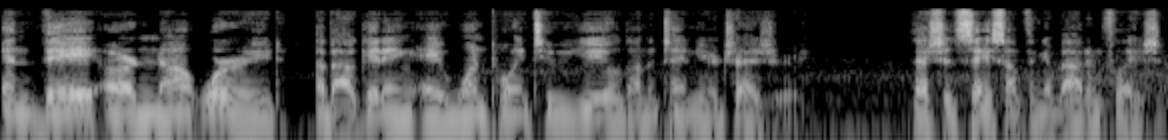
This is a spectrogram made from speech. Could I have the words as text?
and they are not worried about getting a 1.2 yield on a 10 year Treasury. That should say something about inflation.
